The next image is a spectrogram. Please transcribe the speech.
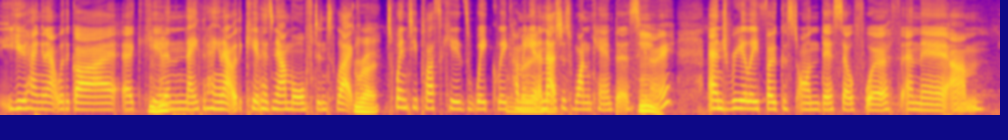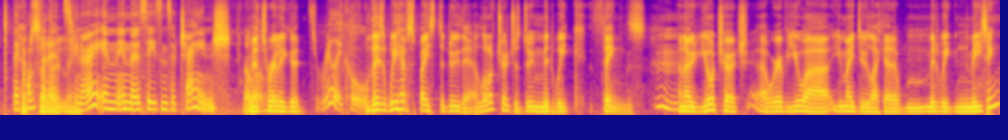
you hanging out with a guy, a kid, mm-hmm. and Nathan hanging out with a kid has now morphed into like Right. twenty plus kids weekly coming in, and that's just one campus, you mm. know, and really focused on their self worth and their um their confidence, you know, in in those seasons of change. I That's it. really good. It's really cool. Well, there's we have space to do that. A lot of churches do midweek things. Hmm. I know your church, uh, wherever you are, you may do like a midweek meeting.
